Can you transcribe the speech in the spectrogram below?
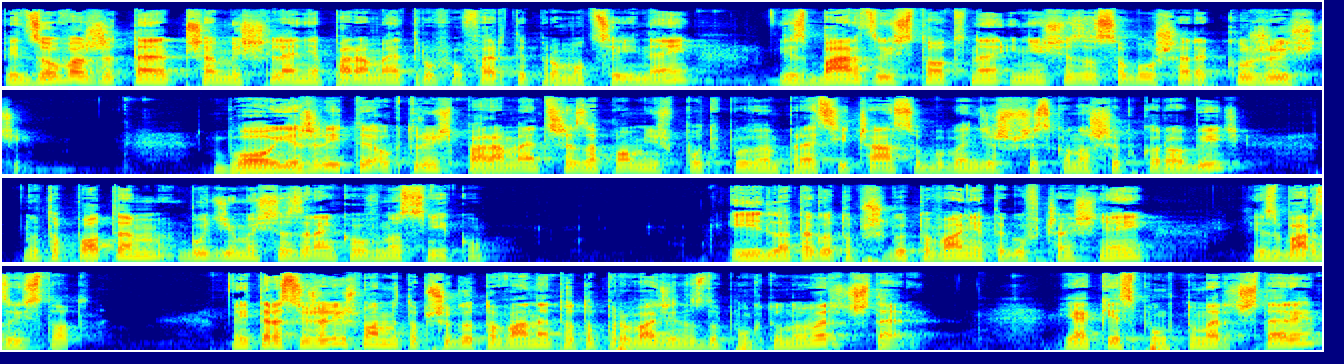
Więc zauważ, że te przemyślenie parametrów oferty promocyjnej jest bardzo istotne i niesie za sobą szereg korzyści. Bo jeżeli ty o którymś parametrze zapomnisz pod wpływem presji czasu, bo będziesz wszystko na szybko robić, no to potem budzimy się z ręką w nocniku. I dlatego to przygotowanie tego wcześniej jest bardzo istotne. No i teraz, jeżeli już mamy to przygotowane, to to prowadzi nas do punktu numer 4. Jaki jest punkt numer 4?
